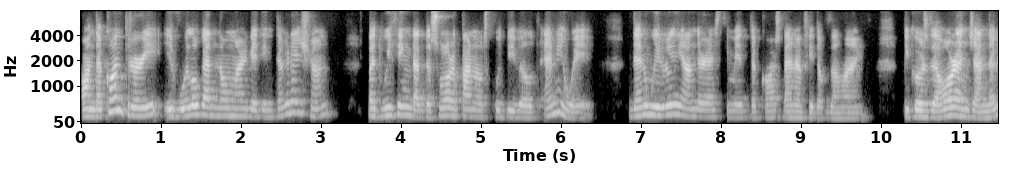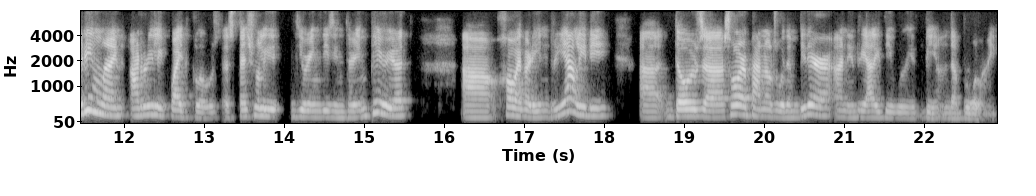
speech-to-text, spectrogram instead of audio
On the contrary, if we look at no market integration, but we think that the solar panels could be built anyway, then we really underestimate the cost benefit of the line because the orange and the green line are really quite close, especially during this interim period. Uh, however, in reality, uh, those uh, solar panels wouldn't be there and in reality would be on the blue line.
